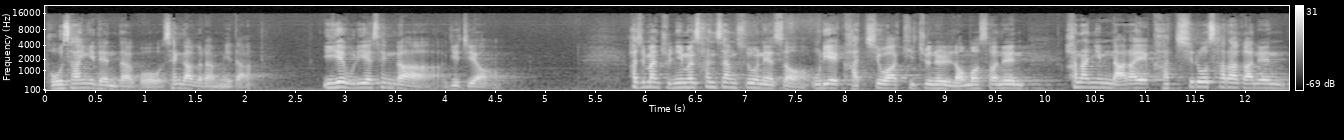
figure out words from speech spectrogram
보상이 된다고 생각을 합니다. 이게 우리의 생각이지요. 하지만 주님은 산상수훈에서 우리의 가치와 기준을 넘어서는 하나님 나라의 가치로 살아가는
